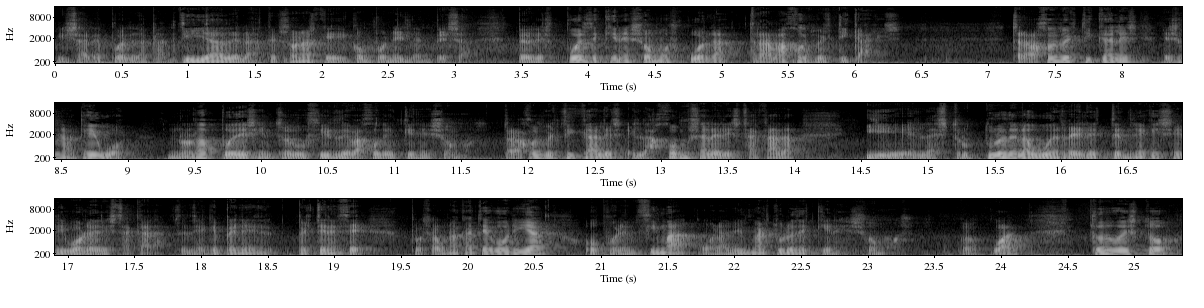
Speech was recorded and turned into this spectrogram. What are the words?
y sale pues la plantilla de las personas que componéis la empresa. Pero después de quiénes somos cuelga trabajos verticales. Trabajos verticales es una keyword no la puedes introducir debajo de quiénes somos. Trabajos verticales en la home sale destacada y en la estructura de la URL tendría que ser igual de destacada. Tendría que pertenecer pues, a una categoría o por encima o a la misma altura de quienes somos. Con lo cual, todo esto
